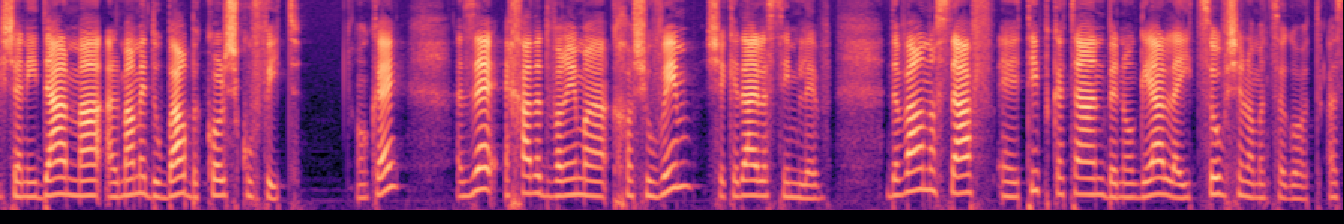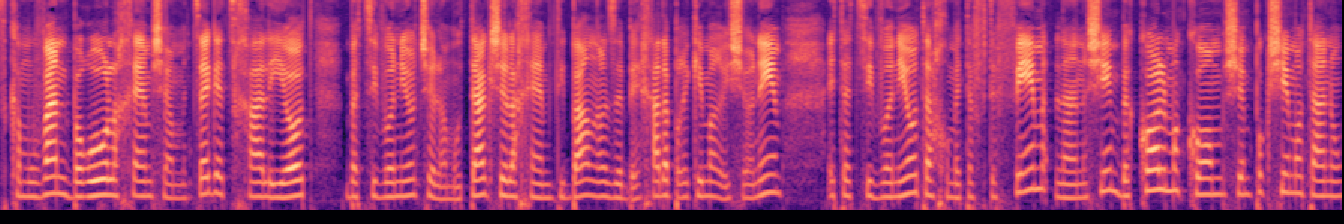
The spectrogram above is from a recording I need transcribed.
שאני אדע מה, על מה מדובר בכל שקופית. אוקיי? אז זה אחד הדברים החשובים שכדאי לשים לב. דבר נוסף, אה, טיפ קטן בנוגע לעיצוב של המצגות. אז כמובן, ברור לכם שהמצגת צריכה להיות בצבעוניות של המותג שלכם. דיברנו על זה באחד הפרקים הראשונים. את הצבעוניות אנחנו מטפטפים לאנשים בכל מקום שהם פוגשים אותנו.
